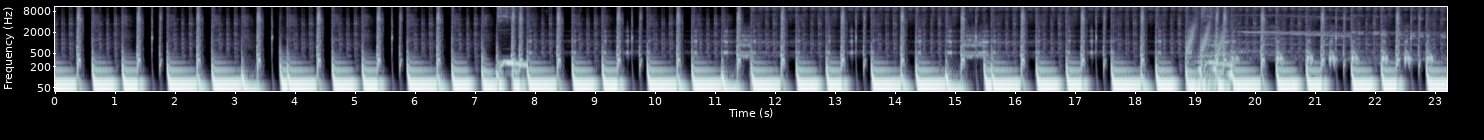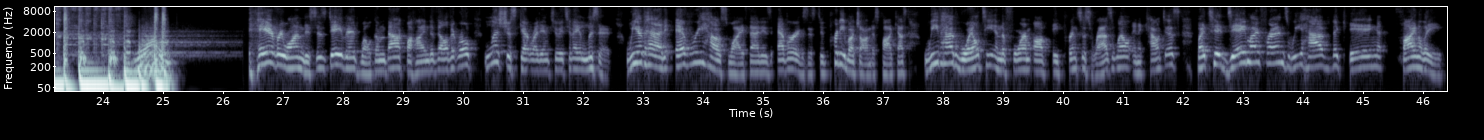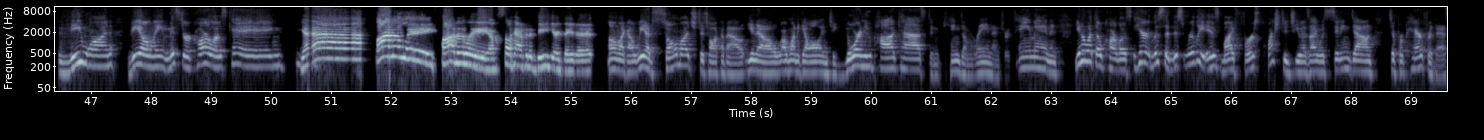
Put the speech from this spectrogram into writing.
Everyone, this is David. Welcome back behind the velvet rope. Let's just get right into it today. Listen, we have had every housewife that has ever existed pretty much on this podcast. We've had royalty in the form of a Princess Raswell and a Countess, but today, my friends, we have the king. Finally, the one, the only, Mr. Carlos King. Yeah, finally, finally. I'm so happy to be here, David. Oh my God, we have so much to talk about. You know, I want to get all into your new podcast and Kingdom Reign Entertainment. And you know what, though, Carlos? Here, listen, this really is my first question to you as I was sitting down to prepare for this.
